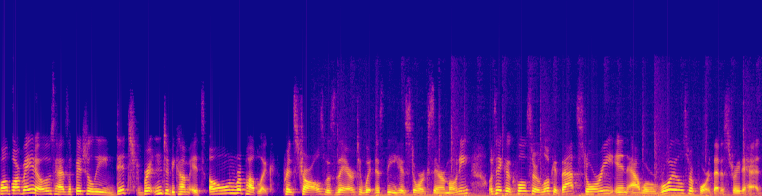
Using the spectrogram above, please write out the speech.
Well, Barbados has officially ditched Britain to become its own republic. Prince Charles was there to witness the historic ceremony. We'll take a closer look at that story in our Royals report that is straight ahead.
